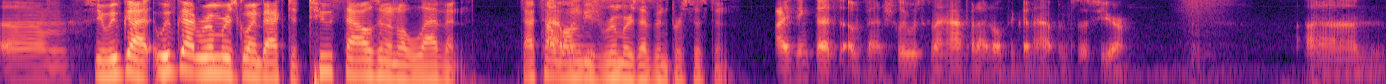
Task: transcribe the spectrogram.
Um, see, we've got we've got rumors going back to 2011. That's how that long these rumors have been persistent. I think that's eventually what's going to happen. I don't think that happens this year. Um,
